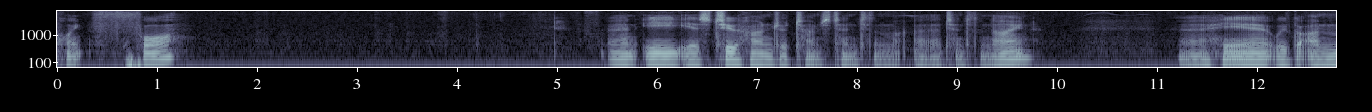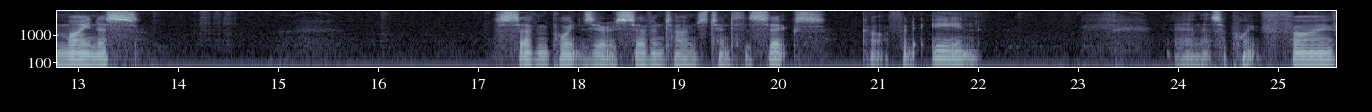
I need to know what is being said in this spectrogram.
0.4 and E is 200 times 10 to the uh, 10 to the 9 uh, here we've got a minus 7.07 times 10 to the 6 can't fit it in. And that's a 0.5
